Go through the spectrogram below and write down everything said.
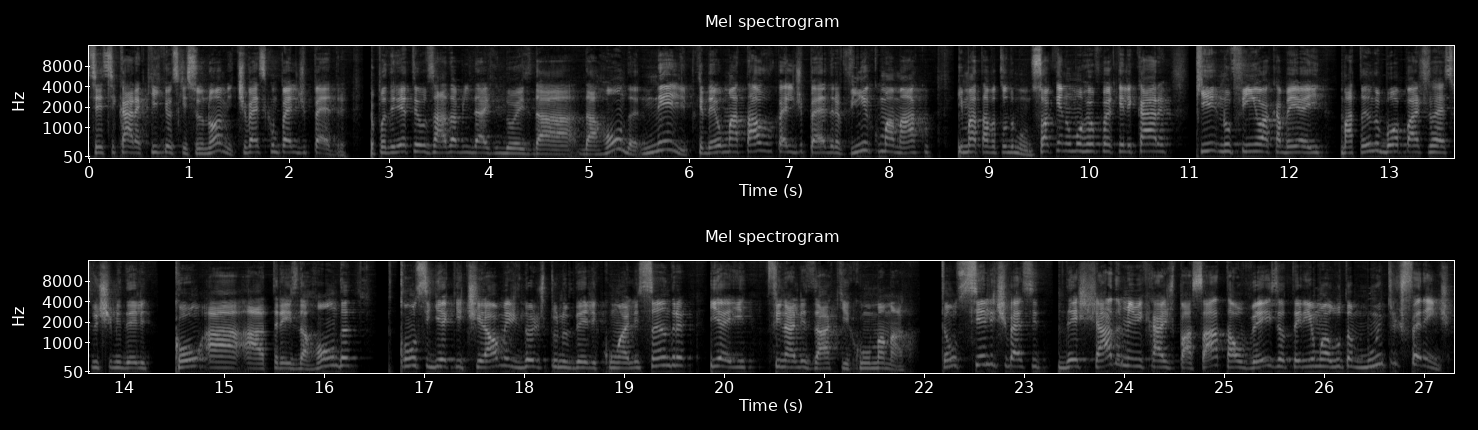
se esse cara aqui, que eu esqueci o nome, tivesse com pele de pedra. Eu poderia ter usado a habilidade 2 da, da Honda nele, porque daí eu matava o pele de pedra, vinha com o Mamaco e matava todo mundo. Só quem não morreu foi aquele cara que, no fim, eu acabei aí matando boa parte do resto do time dele com a, a 3 da Honda. Consegui aqui tirar o medidor de turnos dele com a Alessandra e aí finalizar aqui com o Mamaco. Então, se ele tivesse deixado a de passar, talvez eu teria uma luta muito diferente.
